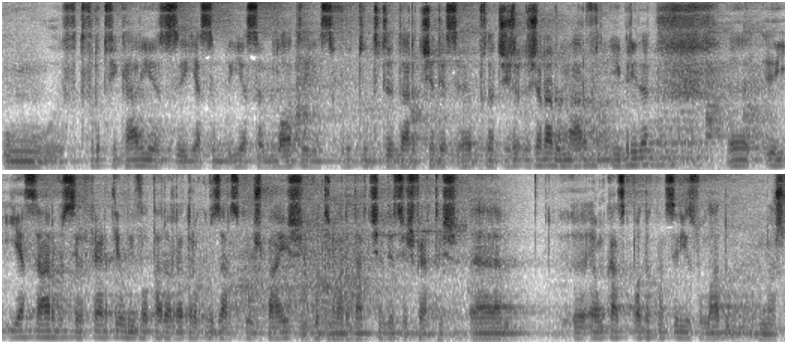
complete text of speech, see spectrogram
um, frutificar e, esse, e, essa, e essa bolota e esse fruto de dar descendência, eh, portanto, gerar uma árvore híbrida uh, e, essa árvore ser fértil e voltar a retrocruzar-se com os pais e continuar a dar descendências férteis. Uh, é um caso que pode acontecer isolado, nós,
